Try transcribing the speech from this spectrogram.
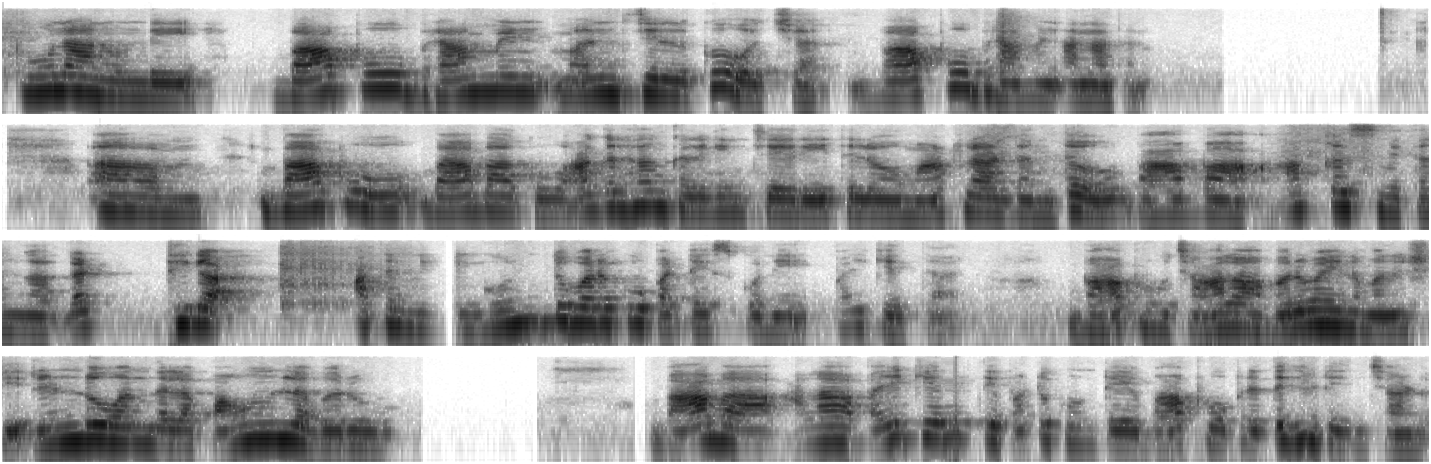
పూనా నుండి బాపు బ్రాహ్మిణ్ మంజిల్కు వచ్చారు. బాపు బ్రాహ్మిణ్ అన్నతను. ఆ బాపు బాబాకు ఆగ్రహం కలిగించే రీతిలో మాట్లాడడంతో బాబా ఆకస్మికంగా గట్టిగా అతన్ని గొంతు వరకు పట్టేసుకొని పైకెత్తారు. బాపు చాలా బరువైన మనిషి. రెండు వందల పౌండ్ల బరువు. బాబా అలా పైకెత్తి పట్టుకుంటే బాపు ప్రతిఘటించాడు.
